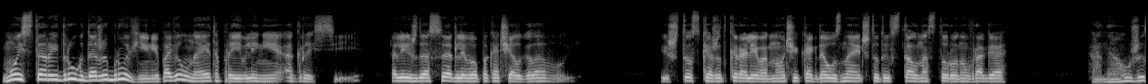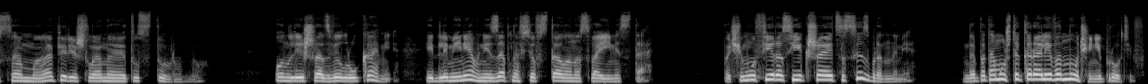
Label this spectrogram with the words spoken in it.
Мой старый друг даже бровью не повел на это проявление агрессии, лишь досадливо покачал головой. «И что скажет королева ночи, когда узнает, что ты встал на сторону врага?» «Она уже сама перешла на эту сторону», он лишь развел руками, и для меня внезапно все встало на свои места. Почему Ферос якшается с избранными? Да потому что королева ночи не против,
